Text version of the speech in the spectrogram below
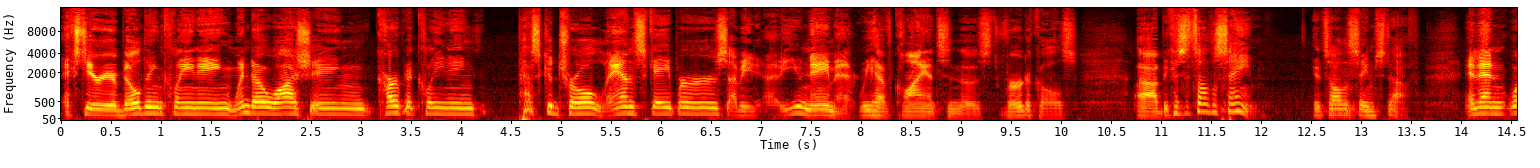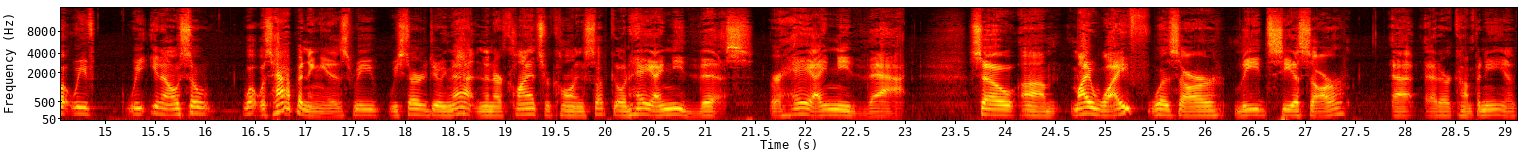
exterior building cleaning, window washing, carpet cleaning, pest control, landscapers. I mean, uh, you name it. We have clients in those verticals uh, because it's all the same. It's all the same stuff. And then what we've we you know so what was happening is we we started doing that, and then our clients were calling us up, going, "Hey, I need this," or "Hey, I need that." So um, my wife was our lead CSR at, at our company, a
